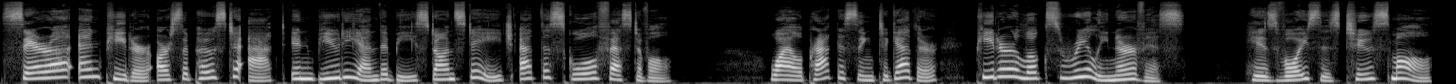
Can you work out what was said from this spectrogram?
Sarah and Peter are supposed to act in Beauty and the Beast on stage at the school festival. While practicing together, Peter looks really nervous. His voice is too small,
